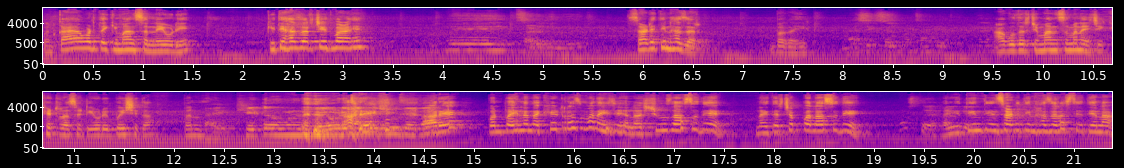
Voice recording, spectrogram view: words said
पण काय आवडतं की माणसांना एवढे? किती हजारचे आहेत बाळा हे? हे साडेतीन साडेतीन हजार. बघा हे. अगोदरचे माणसं म्हणायचे खेटरासाठी एवढे पैसे का? पण खेटर म्हणून एवढे अरे आहेत हा? अरे पण पहिल्यांदा खेटरच म्हणायचे ह्याला शूज असू दे नाहीतर चप्पल असू दे. मस्त आहे. आणि तीन तीन साडेतीन हजार असते त्याला.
